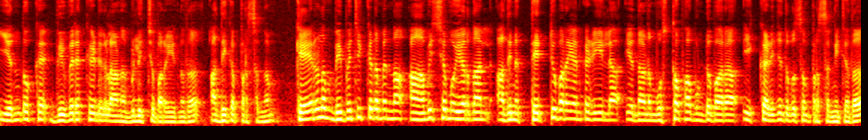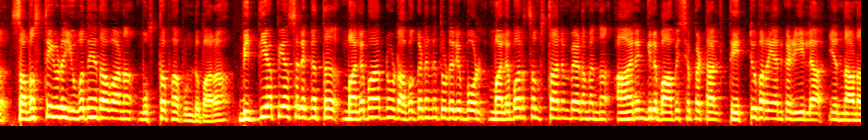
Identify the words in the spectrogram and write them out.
എന്തൊക്കെ വിവരക്കേടുകളാണ് വിളിച്ചു പറയുന്നത്? അധിക പ്രസംഗം. കേരളം വിഭജിക്കണമെന്ന ആവശ്യമുയർന്നാൽ അതിന് തെറ്റു പറയാൻ കഴിയില്ല എന്നാണ് മുസ്തഫ ബുണ്ടുപാറ ഇക്കഴിഞ്ഞ ദിവസം പ്രസംഗിച്ചത്. സമസ്തയുടെ യുവനേതാവാണ് മുസ്തഫ ബുണ്ടുപാറ വിദ്യാഭ്യാസ രംഗത്ത് മലബാറിനോട് അവഗണന തുടരുമ്പോൾ മലബാർ സംസ്ഥാനം വേണമെന്ന് ആരെങ്കിലും ആവശ്യപ്പെട്ടാൽ തെറ്റു പറയാൻ കഴിയില്ല എന്നാണ്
